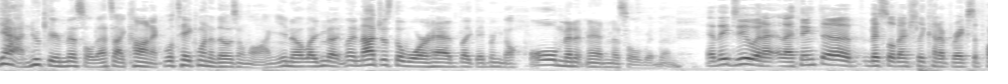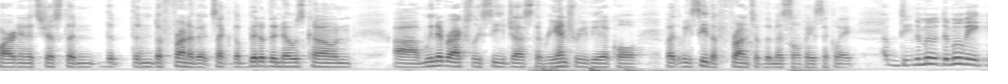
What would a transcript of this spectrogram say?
"Yeah, nuclear missile. That's iconic. We'll take one of those along." You know, like not, like not just the warhead. Like they bring the whole Minuteman missile with them. And they do, and I, and I think the missile eventually kind of breaks apart, and it's just the the, the, the front of it. It's like the bit of the nose cone. Um, we never actually see just the reentry vehicle, but we see the front of the missile basically. The, the, the movie,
